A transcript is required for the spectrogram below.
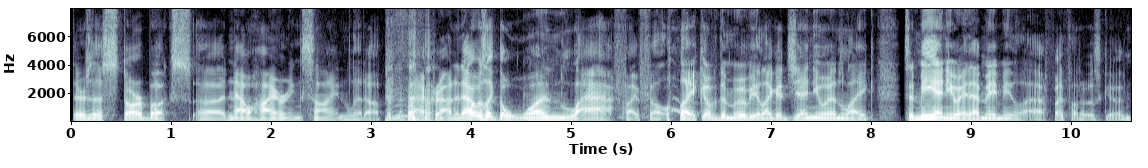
there's a Starbucks uh, now hiring sign lit up in the background, and that was like the one laugh I felt like of the movie, like a genuine like to me anyway. That made me laugh. I thought it was good.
